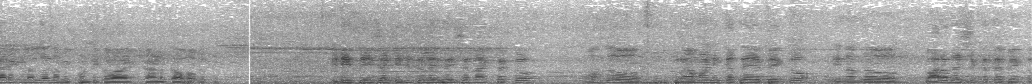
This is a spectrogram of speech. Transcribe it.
ಕಾರ್ಯಗಳಲ್ಲೂ ನಮಗೆ ಕುಂಠಿತವಾಗಿ ಕಾಣ್ತಾ ಹೋಗುತ್ತೆ. ಇಡೀ ದೇಶ ಡಿಜಿಟಲೈಸೇಷನ್ ಆಗಬೇಕು, ಒಂದು ಪ್ರಾಮಾಣಿಕತೆ ಬೇಕು, ಇನ್ನೊಂದು ಪಾರದರ್ಶಕತೆ ಬೇಕು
